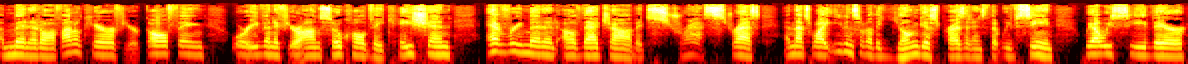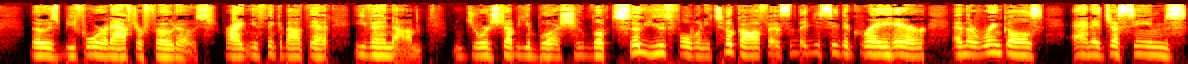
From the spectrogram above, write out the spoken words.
a minute off. I don't care if you're golfing or even if you're on so-called vacation. Every minute of that job, it's stress, stress. And that's why even some of the youngest presidents that we've seen, we always see their, those before and after photos, right? You think about that, even um, George W. Bush, who looked so youthful when he took office, and then you see the gray hair and the wrinkles, and it just seems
